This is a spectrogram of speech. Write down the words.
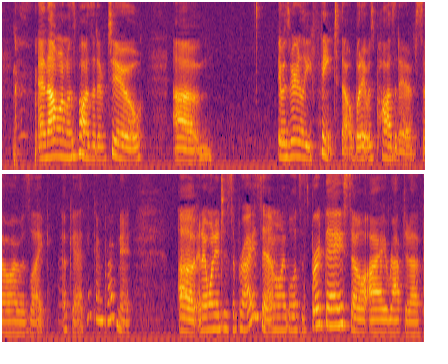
and that one was positive too. Um, it was really faint though, but it was positive. So I was like, okay, I think I'm pregnant. Uh, and I wanted to surprise him. I'm like, well, it's his birthday, so I wrapped it up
